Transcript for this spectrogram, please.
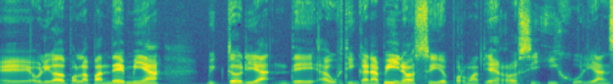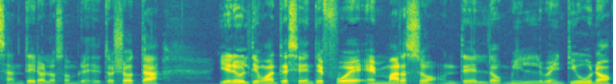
eh, obligado por la pandemia. Victoria de Agustín Canapino, seguido por Matías Rossi y Julián Santero, los hombres de Toyota. Y el último antecedente fue en marzo del 2021.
